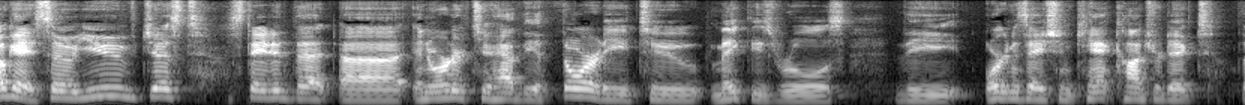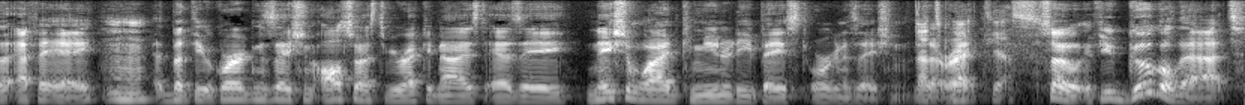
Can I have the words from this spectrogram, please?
Okay, so you've just stated that uh, in order to have the authority to make these rules, the organization can't contradict the FAA, Mm-hmm. but the organization also has to be recognized as a nationwide community based organization. That's that right? correct. Yes. So if you Google that,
